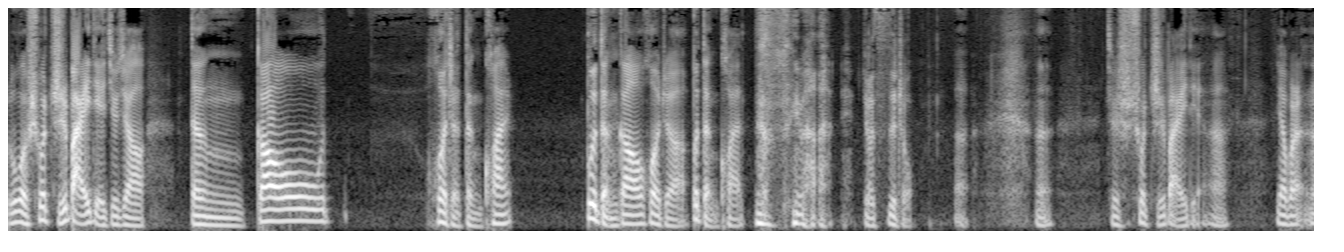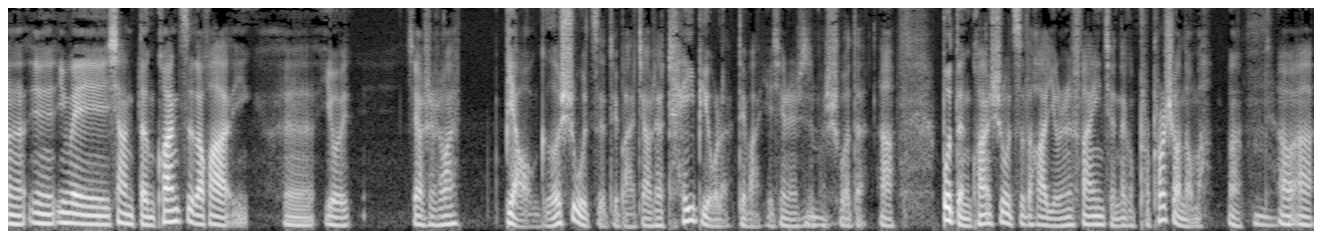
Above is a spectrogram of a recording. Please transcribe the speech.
如果说直白一点，就叫等高或者等宽，不等高或者不等宽，对吧？有四种，嗯、嗯，就是说直白一点啊，要不然，嗯、因因为像等宽字的话，呃，有叫是什么表格数字，对吧？叫做 table 了，对吧？有些人是这么说的、啊。不等宽数字的话，有人翻译成那个 proportional 嘛，嗯，啊啊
